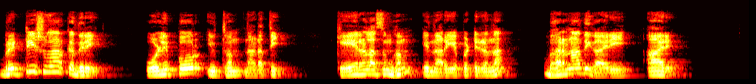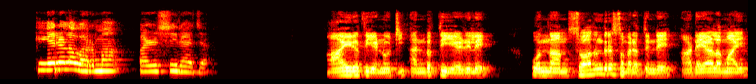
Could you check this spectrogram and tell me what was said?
ബ്രിട്ടീഷുകാർക്കെതിരെ ഒളിപ്പോർ യുദ്ധം നടത്തി. കേരള സിംഹം എന്നറിയപ്പെട്ടിരുന്ന ഭരണാധികാരി ആര്? കേരളവർമ്മ പഴശ്ശിരാജ. ആയിരത്തി എണ്ണൂറ്റി അൻപത്തിയേഴിലെ ഒന്നാം സ്വാതന്ത്ര്യ സമരത്തിന്റെ അടയാളമായി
